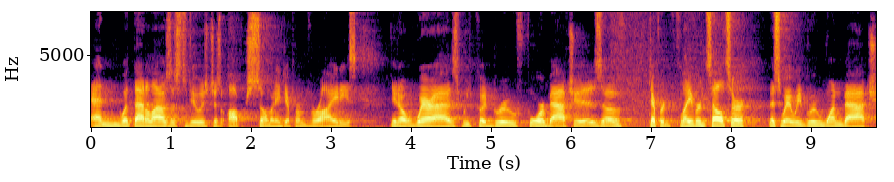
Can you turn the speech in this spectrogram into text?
and what that allows us to do is just offer so many different varieties. You know, whereas we could brew four batches of different flavored seltzer, this way we brew one batch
